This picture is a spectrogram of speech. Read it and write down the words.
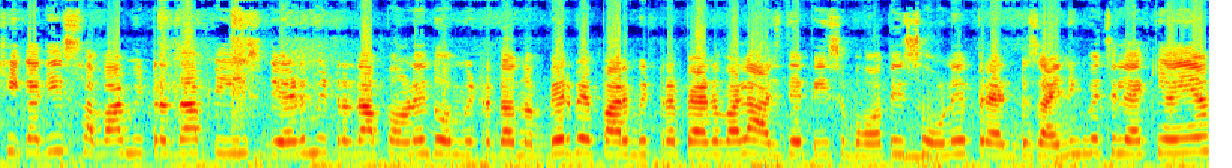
ਠੀਕ ਹੈ ਜੀ, ਸਵਾ ਮੀਟਰ ਦਾ ਪੀਸ 1.5 ਮੀਟਰ ਦਾ ਪੌਣੇ 2 ਮੀਟਰ ਦਾ 90 ਰੁਪਏ ਪਰ ਮੀਟਰ ਪੈਣ ਵਾਲਾ। ਅੱਜ ਦੇ ਪੀਸ ਬਹੁਤ ਹੀ ਸੋਹਣੇ ਪ੍ਰਿੰਟ ਡਿਜ਼ਾਈਨਿੰਗ ਵਿੱਚ ਲੈ ਕੇ ਆਏ ਆ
